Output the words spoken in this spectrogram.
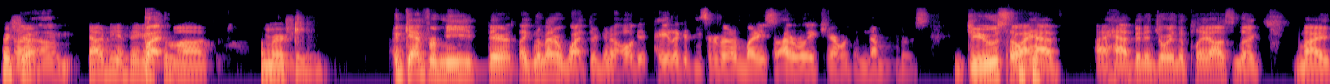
For sure, Um, that would be a bigger but- draw commercially. again for me they're like no matter what they're gonna all get paid like a decent amount of money so i don't really care what the numbers do. So i have i have been enjoying the playoffs and like my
